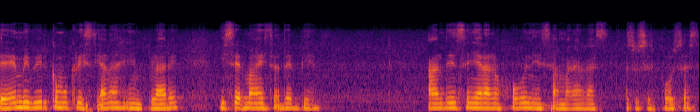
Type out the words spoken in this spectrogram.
deben vivir como cristianas ejemplares y ser maestras del bien. Han de enseñar a los jóvenes a amar a las a sus esposas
